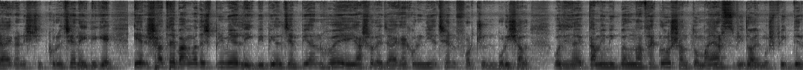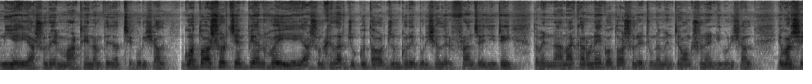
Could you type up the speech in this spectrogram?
জায়গা নিশ্চিত করেছেন এই লিগে। এর সাথে Bangladesh premier league BPL champion হয়ে এই আসরে জায়গা করে নিয়েছেন ফরচুন বরিশাল। অধিনায়ক তামিম ইকবাল না থাকলেও শান্ত মায়ার্স, হৃদয় মুশফিকদের নিয়ে এই আসরে মাঠে নামতে যাচ্ছে বরিশাল। গত আসর চ্যাম্পিয়ন হয়েই এই আসর খেলার যোগ্যতা অর্জন করে বরিশালের ফ্রাঞ্চাইজিটি, তবে নানা কারণে গত আসরে টুর্নামেন্টে অংশ নেয়নি বরিশাল। এবার সে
